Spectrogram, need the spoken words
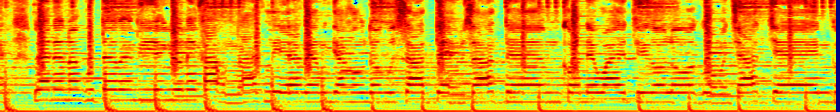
ณฑ์และแน่นอนกูเติมแรงที่ยังอยู่ในข้าของนักเรียนแม่มึงยังคงโดนกูซัดเต็มซัดเต็ม คนในวัยที่เขารู้ว่ากูมันชัดเจน ค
